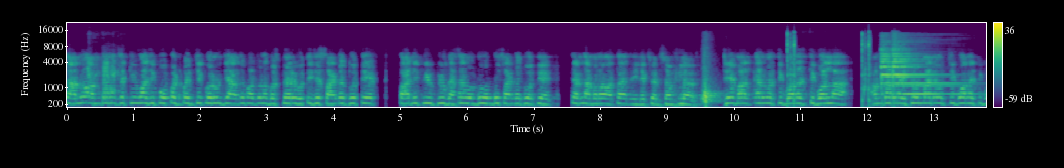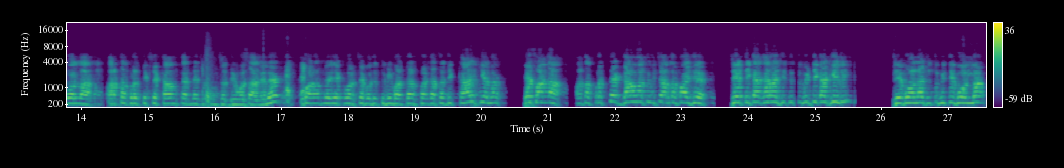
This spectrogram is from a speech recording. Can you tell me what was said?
चालू आमदाराचं किंवा जी पोपटपंची करून जे आजूबाजूला बसणारे होते जे सांगत होते पाणी पिऊ पिऊ घासा ओरडू ओरडू सांगत होते त्यांना म्हणा आता इलेक्शन संपलं. जे मालकांवरती बोलायची बोलला आमदार यशवंत माझ्यावरची बोलायची बोलला. आता प्रत्यक्ष काम करण्याचे तुमचं दिवस आलेले बाळातलं एक वर्षामध्ये तुम्ही मतदारसंघासाठी काय केलं हे सांगा. आता प्रत्येक गावात विचारलं पाहिजे. जे टीका करायची ती तुम्ही टीका केली. जे बोलायची तुम्ही ते बोललं.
